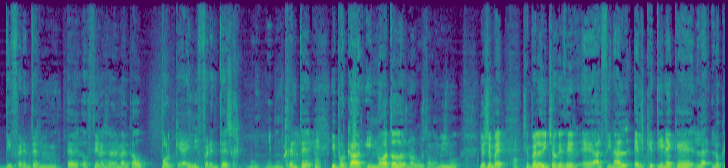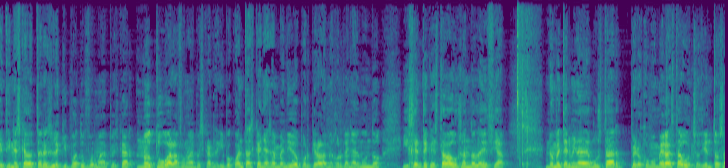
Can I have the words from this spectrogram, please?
diferentes eh, opciones en el mercado porque hay diferentes gente y porque y no a todos nos gusta lo mismo. Yo siempre siempre lo he dicho, que decir, eh, al final el que tiene que lo que tienes que adaptar es el equipo a tu forma de pescar, no tú a la forma de pescar del equipo. ¿Cuántas cañas han vendido porque era la mejor caña del mundo y gente que estaba usándole decía, "No me termina de gustar, pero como me he gastado 800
